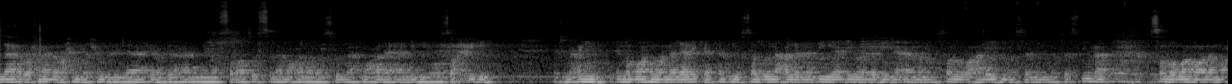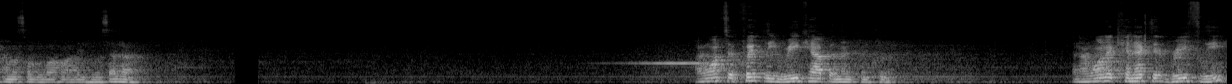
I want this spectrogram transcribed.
الله الرحمن الرحيم. الحمد لله رب العالمين. والصلاة والسلام على رسول الله وعلى آله وصحبه أجمعين. إن الله وملائكته يصلون على النبي يا أيها الذين آمنوا صلوا عليه وسلموا تسليما. صلى الله على محمد صلى الله عليه وسلم. I want to quickly recap and then conclude. And I want to connect it briefly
